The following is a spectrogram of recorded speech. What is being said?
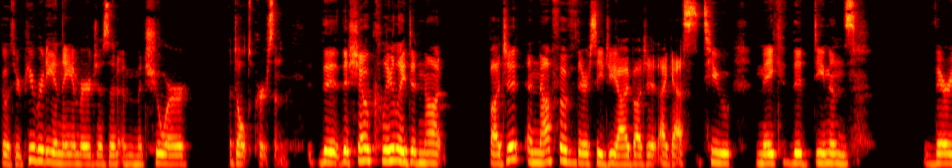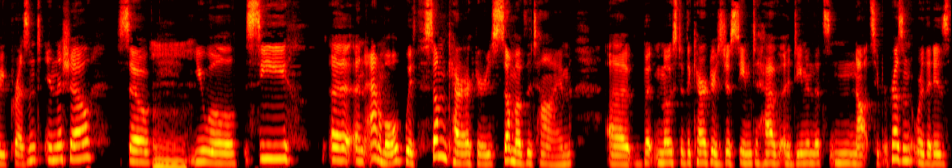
go through puberty and they emerge as an, a mature adult person. The the show clearly did not budget enough of their CGI budget, I guess, to make the demons very present in the show. So mm. you will see a, an animal with some characters some of the time, uh, but most of the characters just seem to have a demon that's not super present or that is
